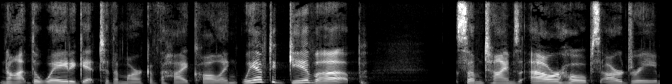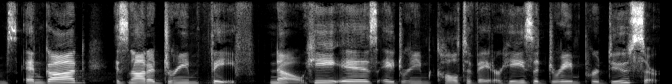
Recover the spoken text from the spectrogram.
not the way to get to the mark of the high calling. We have to give up sometimes our hopes, our dreams. And God is not a dream thief. No, He is a dream cultivator. He's a dream producer.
